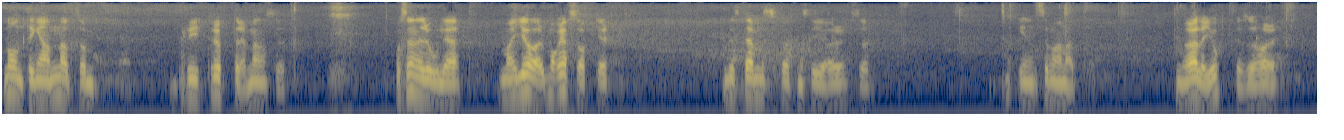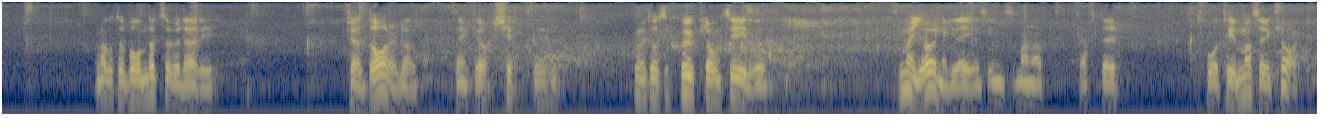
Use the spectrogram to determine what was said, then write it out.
någonting annat som bryter upp det där mönstret. Och sen är det roliga att man gör många saker, bestämmer sig för att man ska göra det så inser man att när alla gjort det så har man har gått och våndats över det där i flera dagar ibland. Tänker, oh shit, det kommer ta så sjukt lång tid. Och så man gör den här grejen så inser man att efter två timmar så är det klart.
